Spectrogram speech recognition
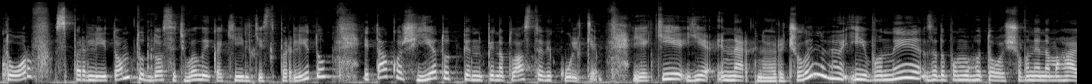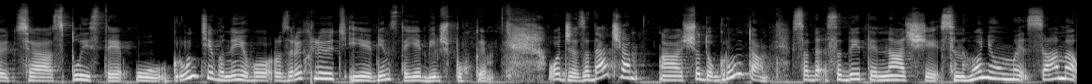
торф з перлітом, тут досить велика кількість перліту, і також є тут пінопластові кульки, які є інертною речовиною, і вони за допомогою того, що вони намагаються сплисти у ґрунті, вони його розрихлюють і він стає більш пухким. Отже, задача щодо ґрунта садити наші сингоніуми саме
